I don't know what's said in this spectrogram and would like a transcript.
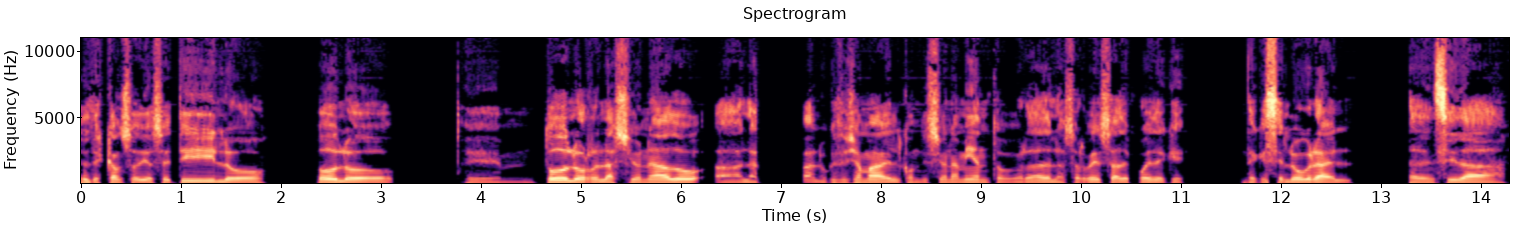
el descanso de acetilo, todo lo, eh, todo lo relacionado a, la, a lo que se llama el condicionamiento, ¿verdad? De la cerveza después de que, de que se logra el, la densidad,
